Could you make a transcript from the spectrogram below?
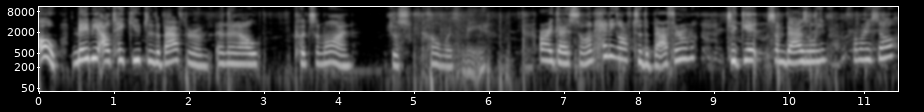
Oh, maybe I'll take you to the bathroom and then I'll put some on. Just come with me. Alright guys, so I'm heading off to the bathroom to get some Vaseline for myself.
